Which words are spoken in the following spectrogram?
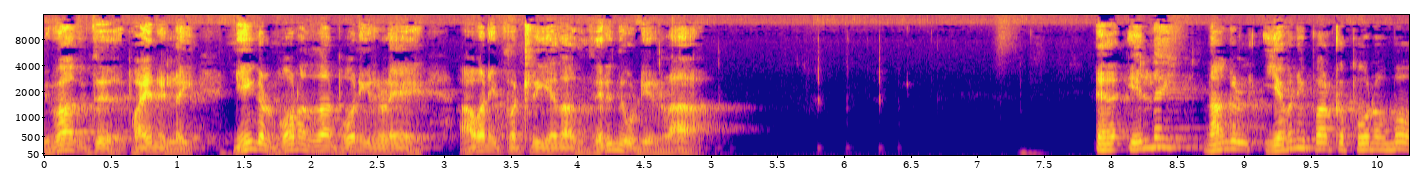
விவாதித்து பயனில்லை. நீங்கள் போனதுதான் போனீர்களே. அவனை பற்றி ஏதாவது தெரிந்து கொண்டீர்களா? இல்லை. நாங்கள் எவனை பார்க்க போனோமோ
